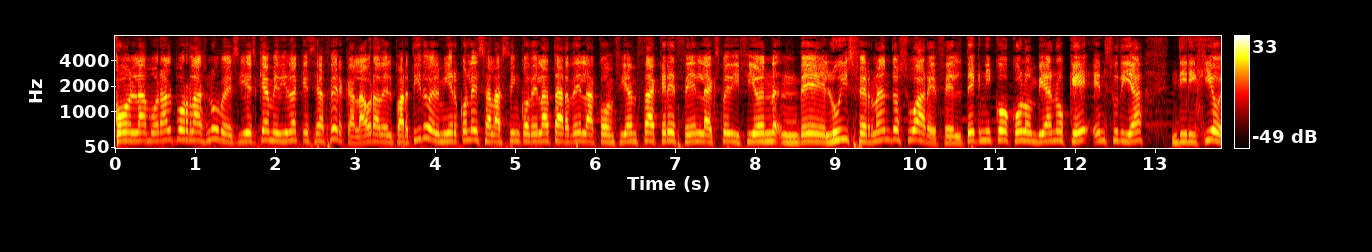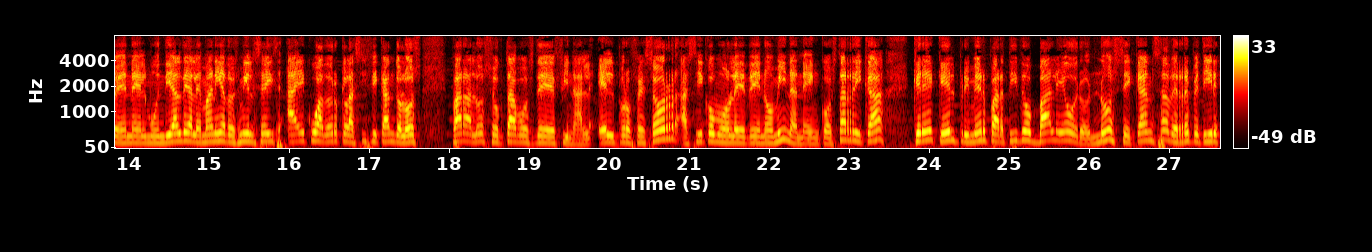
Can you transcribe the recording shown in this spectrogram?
Con la moral por las nubes, y es que a medida que se acerca la hora del partido, el miércoles a las 5 de la tarde, la confianza crece en la expedición de Luis Fernando Suárez, el técnico colombiano que en su día dirigió en el Mundial de Alemania 2006 a Ecuador, clasificándolos para los octavos de final. El profesor, así como le denominan en Costa Rica, cree que el primer partido vale oro. No se cansa de repetir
